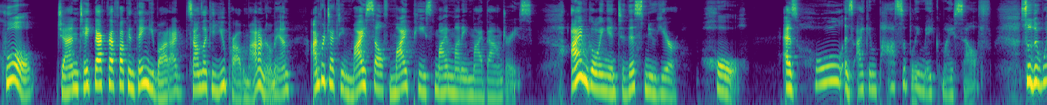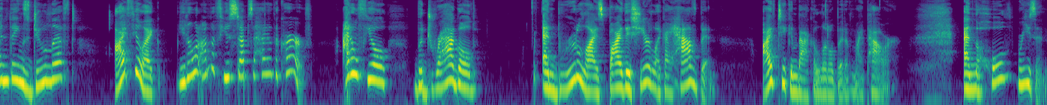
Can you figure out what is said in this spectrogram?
Cool, Jen, take back that fucking thing you bought. It sounds like a you problem. I don't know, man. I'm protecting myself, my peace, my money, my boundaries. I'm going into this new year whole, as whole as I can possibly make myself. So that when things do lift, I feel like you know what? I'm a few steps ahead of the curve. I don't feel bedraggled and brutalized by this year like I have been. I've taken back a little bit of my power. And the whole reason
